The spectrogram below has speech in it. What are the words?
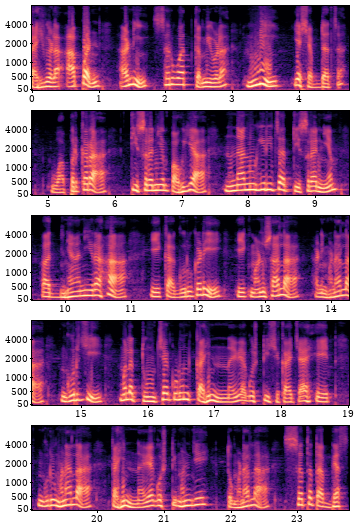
काही वेळा आपण आणि सर्वात कमी वेळा मी या शब्दाचा वापर करा. तिसरा नियम पाहूया. नानुगिरीचा तिसरा नियम अज्ञानी राहा. एका गुरुकडे एक माणूस आला आणि म्हणाला गुरुजी मला तुमच्याकडून काही नव्या गोष्टी शिकायच्या आहेत. गुरु म्हणाला काही नव्या गोष्टी म्हणजे तो म्हणाला सतत अभ्यास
